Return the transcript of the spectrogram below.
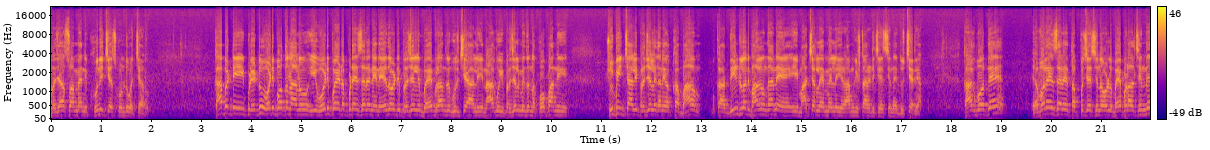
ప్రజాస్వామ్యాన్ని ఖూని చేసుకుంటూ వచ్చారు. కాబట్టి ఇప్పుడు ఎటు ఓడిపోతున్నాను ఈ ఓడిపోయేటప్పుడే సరే నేను ఏదో ఒకటి ప్రజల్ని భయభ్రాంతులు గురి చేయాలి నాకు ఈ ప్రజల మీద ఉన్న కోపాన్ని చూపించాలి ప్రజలకు అనే ఒక భావం ఒక దీంట్లోని భాగంగానే ఈ మాచర్ల ఎమ్మెల్యే ఈ రామకృష్ణారెడ్డి చేసిన దుశ్చర్య. కాకపోతే ఎవరైనా సరే తప్పు చేసిన వాళ్ళు భయపడాల్సిందే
